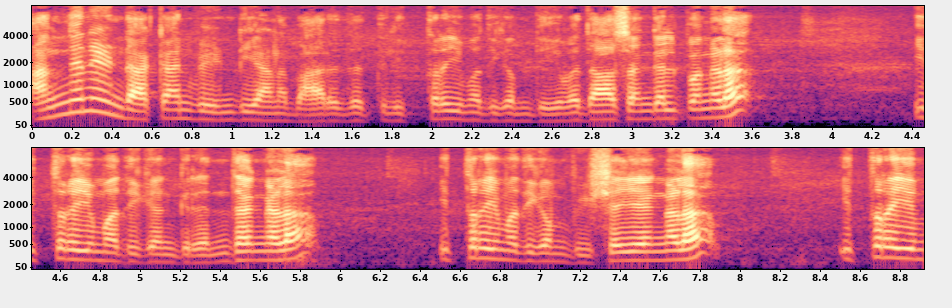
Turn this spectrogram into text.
അങ്ങനെ ഉണ്ടാക്കാൻ വേണ്ടിയാണ് ഭാരതത്തിൽ ഇത്രയും അധികം ദേവതാസങ്കല്പങ്ങൾ ഇത്രയും അധികം ഗ്രന്ഥങ്ങൾ ഇത്രയും അധികം വിഷയങ്ങൾ ഇത്രയും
